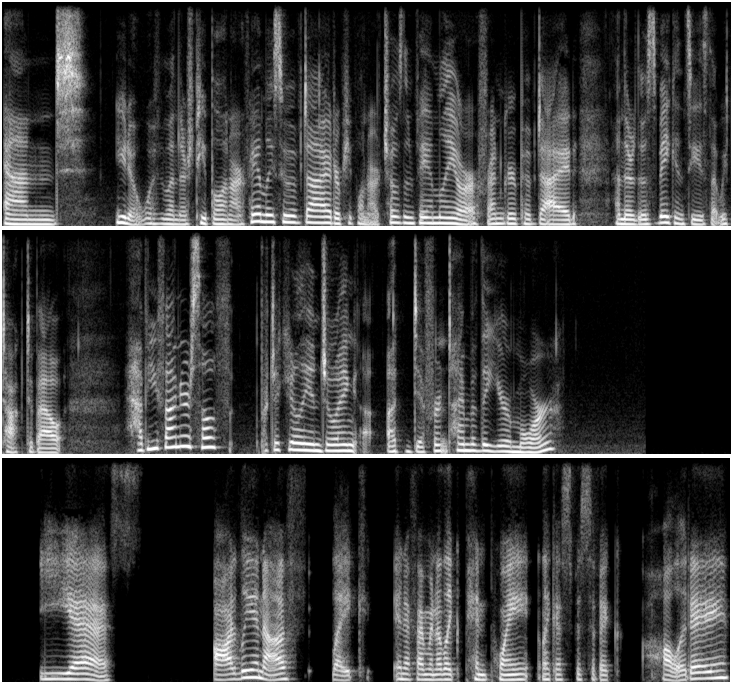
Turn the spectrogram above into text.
and you know, when, when, there's people in our families who have died, or people in our chosen family or our friend group have died, and there are those vacancies that we talked about, have you found yourself particularly enjoying a different time of the year more? Yes. Oddly enough, like, and if I'm going to like pinpoint like a specific holiday,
